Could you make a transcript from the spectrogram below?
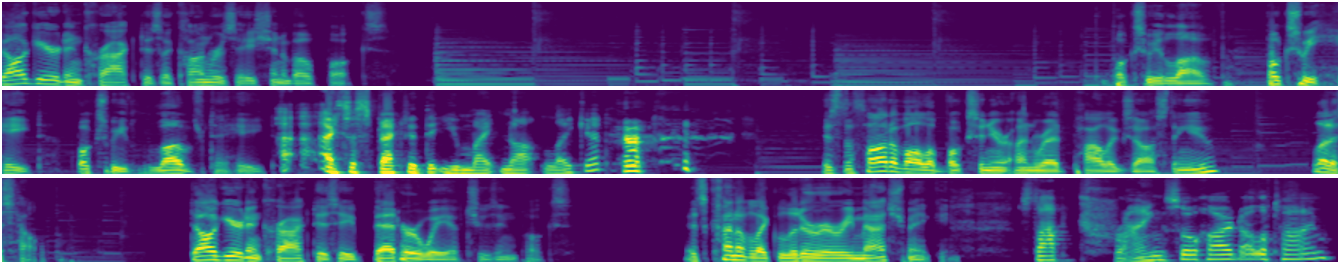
Dog Eared and Cracked is a conversation about books. The books we love, books we hate, books we love to hate. I, I suspected that you might not like it. Is the thought of all the books in your unread pile exhausting you? Let us help. Dog Eared and Cracked is a better way of choosing books. It's kind of like literary matchmaking. Stop trying so hard all the time.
